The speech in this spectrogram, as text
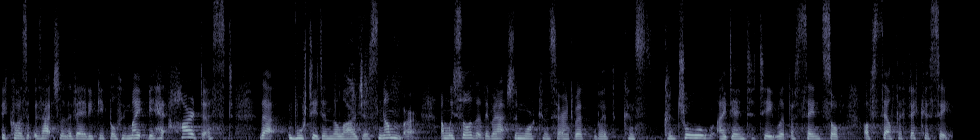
because it was actually the very people who might be hit hardest that voted in the largest number. And we saw that they were actually more concerned with, with control, identity, with a sense of, of self efficacy,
